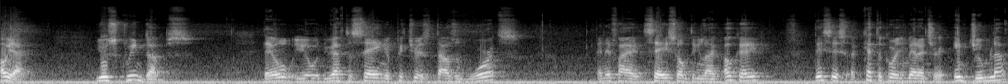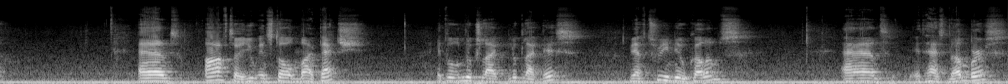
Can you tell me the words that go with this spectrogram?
Oh yeah, use screen dumps. They all, you, you have to saying a picture is a thousand words. And if I say something like, okay, this is a category manager in Joomla, and after you install my patch, it will look like look like this. We have three new columns, and it has numbers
